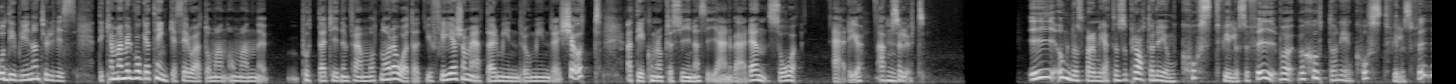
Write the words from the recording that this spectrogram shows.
Och det blir naturligtvis, det kan man väl våga tänka sig då att om man, om man puttar tiden framåt några år, att ju fler som äter mindre och mindre kött, att det kommer också synas i järnvärden. Så är det ju, absolut. I ungdomsbarometern så pratar ni om kostfilosofi. Vad, vad sjutton är en kostfilosofi?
